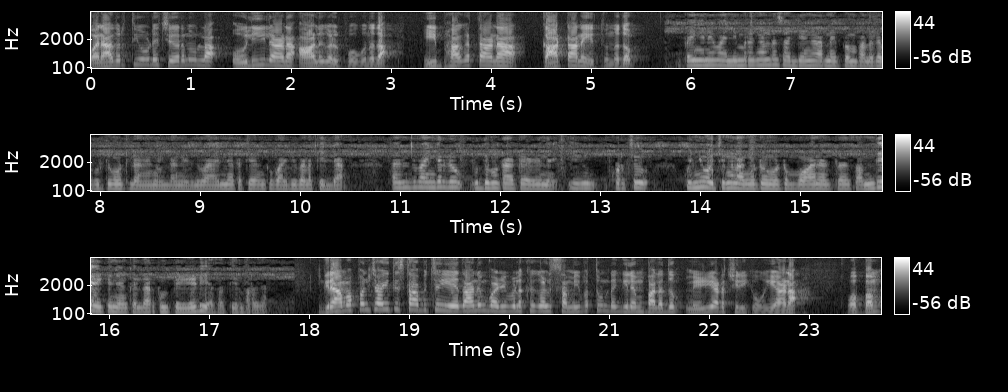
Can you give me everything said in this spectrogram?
വനാതിർത്തിയോട് ചേർന്നുള്ള ഒലിയിലാണ് ആളുകൾ പോകുന്നത്. ഈ ഭാഗത്താണ് കാട്ടാന എത്തുന്നതും. ഇങ്ങനെ വന്യമൃഗങ്ങളുടെ ശല്യം കാരണം ഇപ്പം വളരെ ബുദ്ധിമുട്ടിലാണ് ഞങ്ങളെല്ലാം കഴിയുന്നത്. വയനാട്ടൊക്കെ ഞങ്ങൾക്ക് വഴിവിളക്കില്ല. അതിന് ഭയങ്കര ഒരു ബുദ്ധിമുട്ടായിട്ട് കഴിയുന്നത് ഈ കുറച്ച് കുഞ്ഞു കൊച്ചുങ്ങൾ അങ്ങോട്ടും ഇങ്ങോട്ടും പോകാനായിട്ട് സന്ധ്യയായിരിക്കും ഞങ്ങൾക്ക് എല്ലാവർക്കും പേടിയാ സത്യം പറഞ്ഞാൽ. ഗ്രാമപഞ്ചായത്ത് സ്ഥാപിച്ച ഏതാനും വഴിവിളക്കുകൾ സമീപത്തുണ്ടെങ്കിലും പലതും മിഴിയടച്ചിരിക്കുകയാണ്. ഒപ്പം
